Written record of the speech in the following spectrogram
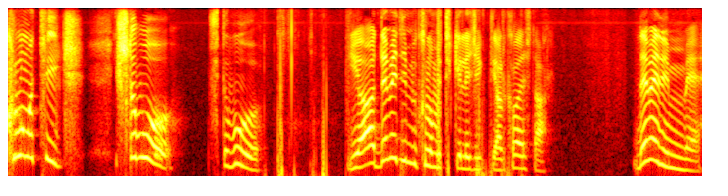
Kromatik. İşte bu. İşte bu. Ya demedim mi kromatik gelecek diye arkadaşlar. Demedim mi?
